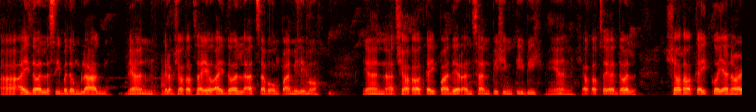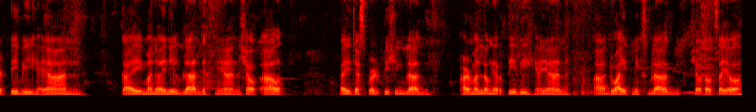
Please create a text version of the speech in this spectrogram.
ah, Idol si Badong Vlog. Yan, galab shoutout sa iyo, Idol, at sa buong family mo. Yan, at shoutout kay Father and Son Fishing TV. Ayan, shoutout sa iyo, Idol. Shoutout kay Kuya Nord TV. Ayan, kay Manoy Neil Vlog. Ayan, shoutout. Kay Jasper Fishing Vlog. Arman Longhair TV. Ayan, ah, Dwight Mix Vlog. Shoutout sa iyo.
